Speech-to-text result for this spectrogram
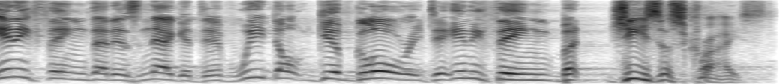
anything that is negative. We don't give glory to anything but Jesus Christ.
